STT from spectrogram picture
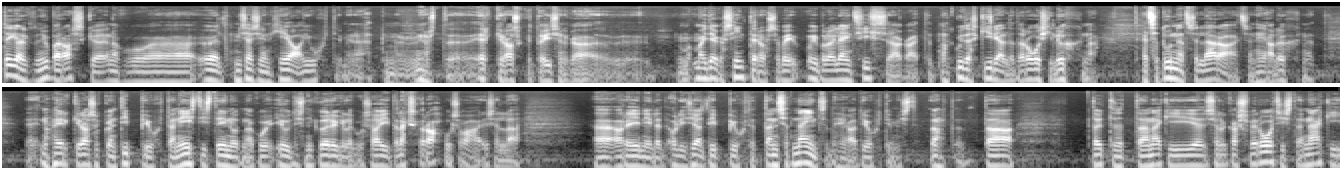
tegelikult on jube raske nagu äh, öelda, et mis asi on hea juhtimine, et minu arust Erkki Raasuke tõi seal ka, ma ei tea, kas intervjuusse või võib-olla ei läinud sisse, aga et, et noh, kuidas kirjeldada roosilõhna. et sa tunned selle ära, et see on hea lõhn, et noh, Erkki Raasuke on tippjuht, ta on Eestis teinud nagu, jõudis nii kõrgele, kui sai, ta läks ka rahvusvahelisele äh, areenile, oli seal tippjuht, et ta on lihtsalt näinud seda head juhtimist, noh ta, ta ta ütles, et ta nägi seal kas või Rootsis, ta nägi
